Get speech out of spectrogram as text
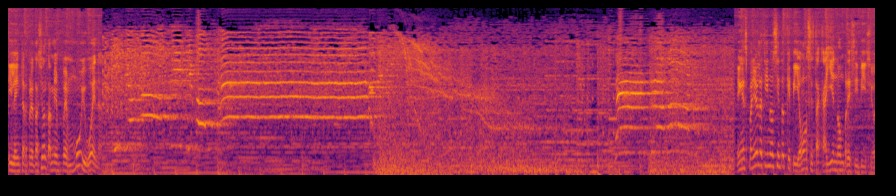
Y la interpretación también fue muy buena. En español latino siento que Pillomon se está cayendo a un precipicio.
